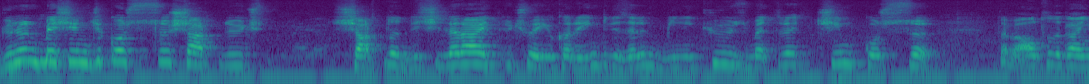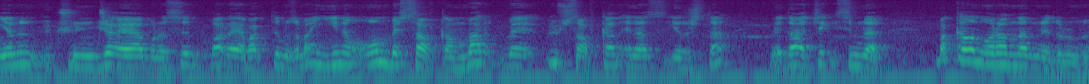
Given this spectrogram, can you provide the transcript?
Günün 5. koşusu şartlı 3 şartlı dişilere ait 3 ve yukarı İngilizlerin 1200 metre çim koşusu. Tabi Altılı Ganyan'ın 3. ayağı burası. Baraya baktığım zaman yine 15 safkan var ve 3 safkan en az yarışta veda edecek isimler. Bakalım oranlar ne durumda?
